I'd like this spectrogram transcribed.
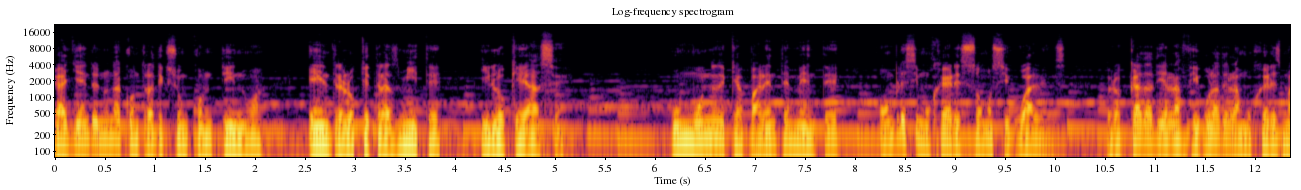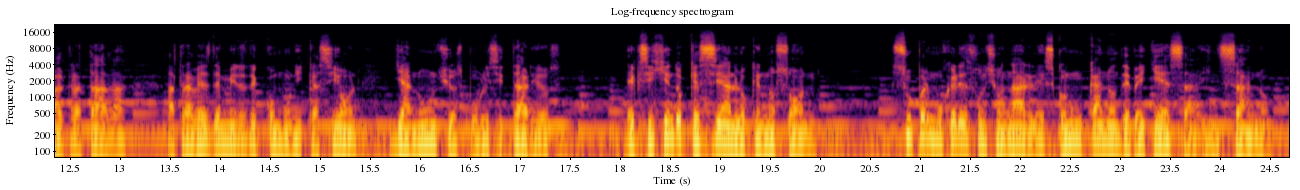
cayendo en una contradicción continua entre lo que transmite y lo que hace. Un mundo en el que aparentemente hombres y mujeres somos iguales, pero cada día la figura de la mujer es maltratada a través de medios de comunicación y anuncios publicitarios, exigiendo que sean lo que no son. Supermujeres funcionales con un canon de belleza insano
